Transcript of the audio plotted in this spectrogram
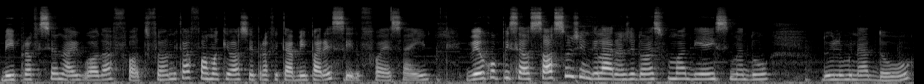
bem profissional, igual da foto. Foi a única forma que eu achei para ficar bem parecido, foi essa aí. Veio com o pincel só sujinho de laranja e dou uma esfumadinha em cima do, do iluminador.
